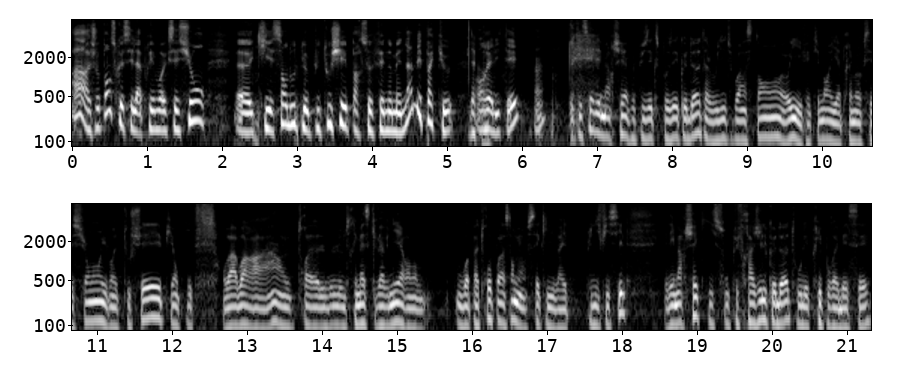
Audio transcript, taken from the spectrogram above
ah, je pense que c'est la primo-accession euh, qui est sans doute le plus touchée par ce phénomène-là, mais pas que, en réalité. Hein. Et qu'est-ce qu'il y a des marchés un peu plus exposés que d'autres? Vous dites pour l'instant, oui, effectivement, il y a primo-accession, ils vont être touchés, et puis on, peut, on va avoir hein, le, trimestre qui va venir, on ne voit pas trop pour l'instant, mais on sait qu'il va être plus difficile. Il y a des marchés qui sont plus fragiles que d'autres où les prix pourraient baisser.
